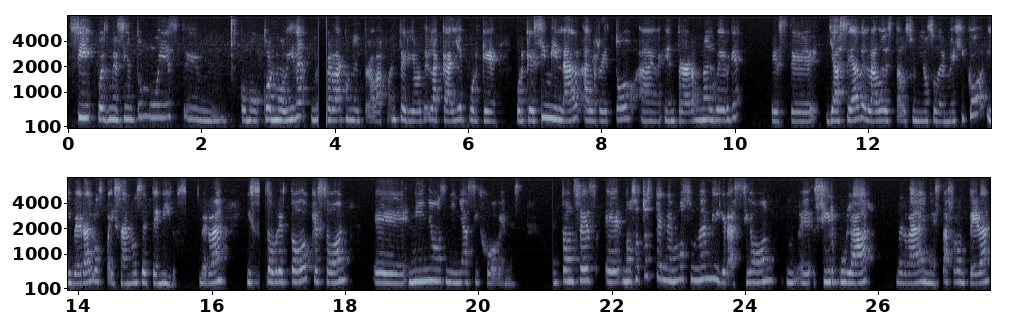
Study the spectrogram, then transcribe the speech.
Sí, pues me siento muy este, como conmovida, ¿verdad? Con el trabajo anterior de la calle porque, porque es similar al reto a entrar a un albergue, este, ya sea del lado de Estados Unidos o de México, y ver a los paisanos detenidos, ¿verdad? Y sobre todo que son eh, niños, niñas y jóvenes. Entonces, eh, nosotros tenemos una migración eh, circular, ¿verdad? En esta frontera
